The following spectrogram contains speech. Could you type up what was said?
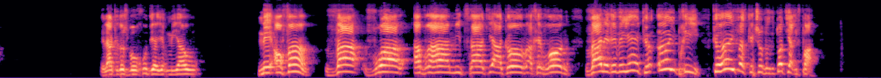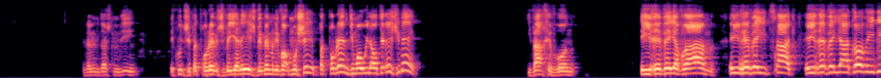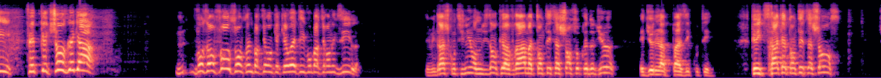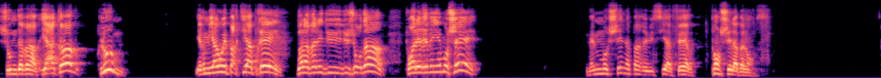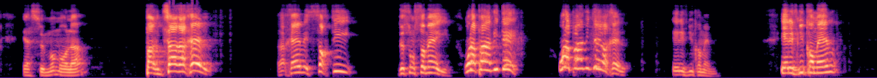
Et là, Kadosh Baruch dit à Yirmiyahu, mais enfin, va voir Abraham, Yitzhak, Yaakov, à va les réveiller, que eux ils prient, que eux ils fassent quelque chose, parce que toi tu n'y arrives pas. Et là, le Midrash nous dit, écoute, j'ai pas de problème, je vais y aller, je vais même aller voir Moshe, pas de problème, dis-moi où il est enterré, j'y vais. Il va à Hebron, et il réveille Abraham, et il réveille Yitzhak, et il réveille Yaakov, et il dit Faites quelque chose, les gars Vos enfants sont en train de partir en cacahuète et ils vont partir en exil. Et Midrash continue en nous disant que Abraham a tenté sa chance auprès de Dieu, et Dieu ne l'a pas écouté. Que Yitzhak a tenté sa chance. Shum Davar. Yaakov, Kloum. Irmiaou est parti après, dans la vallée du, du Jourdain, pour aller réveiller Moshe. Même Moshe n'a pas réussi à faire pencher la balance. Et à ce moment-là, par Rachel, Rachel est sortie de son sommeil. On l'a pas invitée. On l'a pas invitée, Rachel. Et elle est venue quand même. Et elle est venue quand même.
